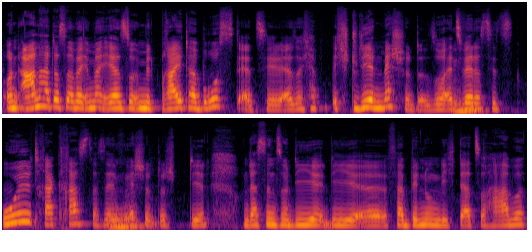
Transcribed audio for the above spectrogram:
und Arne hat das aber immer eher so mit breiter Brust erzählt. Also ich, hab, ich studiere in Meschede, so als wäre mhm. das jetzt ultra krass, dass er in mhm. Meschede studiert. Und das sind so die, die äh, Verbindungen, die ich dazu habe.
